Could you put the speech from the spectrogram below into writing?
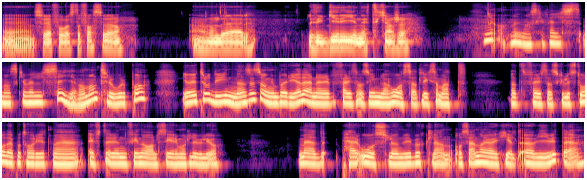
Eh, Så jag får väl stå fast i det då. Även om det är lite grinigt kanske. Ja, men man ska, väl, man ska väl säga vad man tror på. Ja, jag trodde ju innan säsongen började där när Färjestad var så himla håsat liksom att, att Färjestad skulle stå där på torget med, efter en finalserie mot Luleå. Med Per Åslund vid bucklan och sen har jag helt övergivit det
